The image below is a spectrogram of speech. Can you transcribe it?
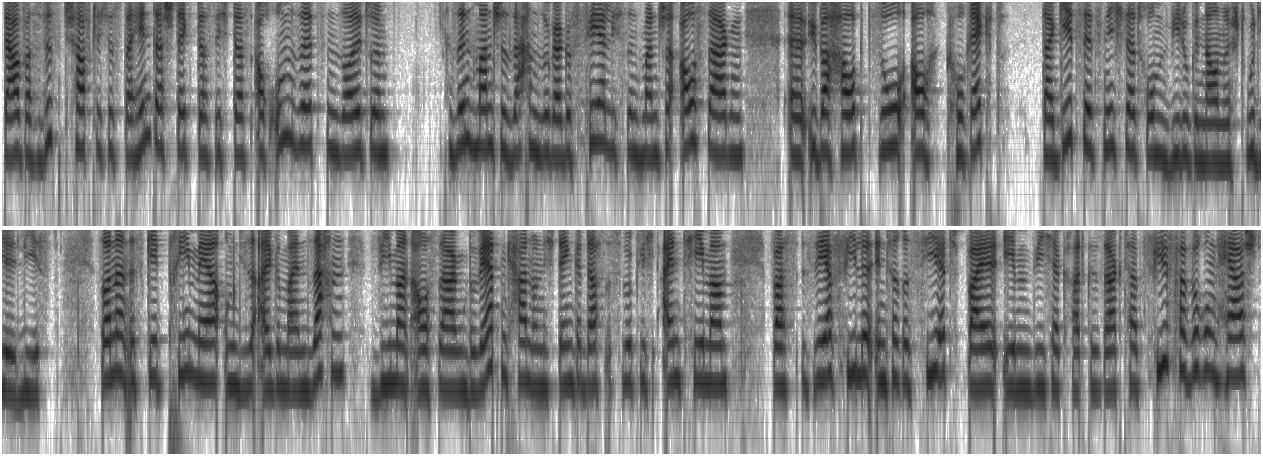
da was Wissenschaftliches dahinter steckt, dass ich das auch umsetzen sollte? Sind manche Sachen sogar gefährlich, sind manche Aussagen äh, überhaupt so auch korrekt da geht es jetzt nicht darum, wie du genau eine Studie liest, sondern es geht primär um diese allgemeinen Sachen, wie man Aussagen bewerten kann. Und ich denke, das ist wirklich ein Thema, was sehr viele interessiert, weil eben, wie ich ja gerade gesagt habe, viel Verwirrung herrscht.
